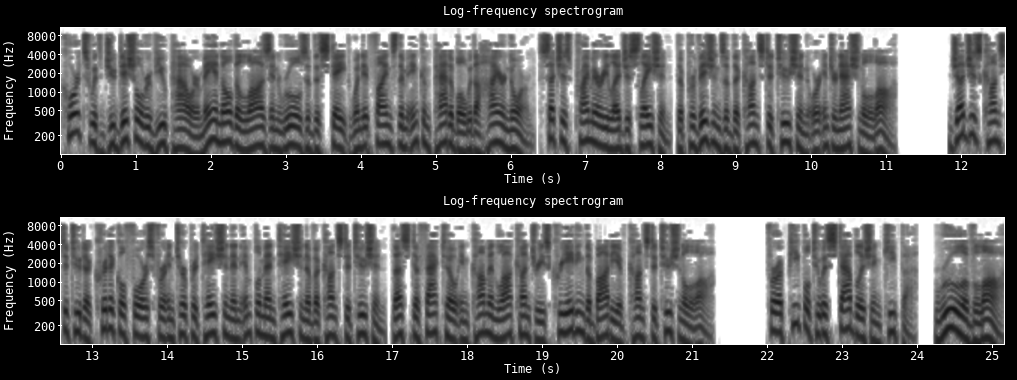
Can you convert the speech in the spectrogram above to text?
Courts with judicial review power may annul the laws and rules of the state when it finds them incompatible with a higher norm, such as primary legislation, the provisions of the Constitution or international law. Judges constitute a critical force for interpretation and implementation of a constitution, thus de facto in common law countries creating the body of constitutional law. For a people to establish and keep the rule of law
